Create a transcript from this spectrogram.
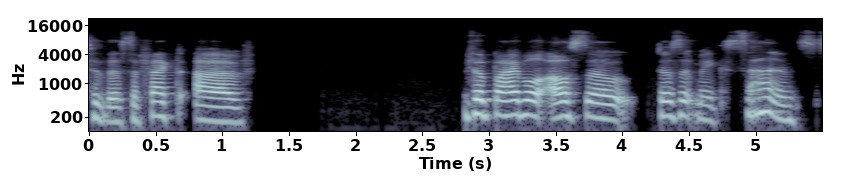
to this effect of the bible also doesn't make sense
